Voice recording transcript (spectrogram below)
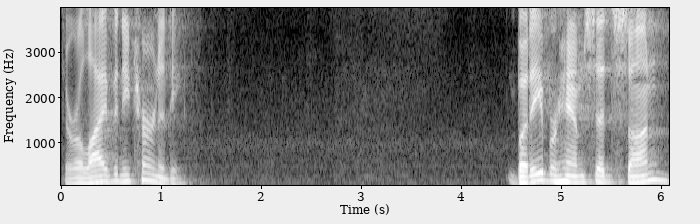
They're alive in eternity. But Abraham said, Son,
